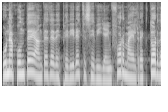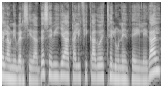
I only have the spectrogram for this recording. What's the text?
Un apunte antes de despedir este Sevilla Informa. El rector de la Universidad de Sevilla ha calificado este lunes de ilegal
